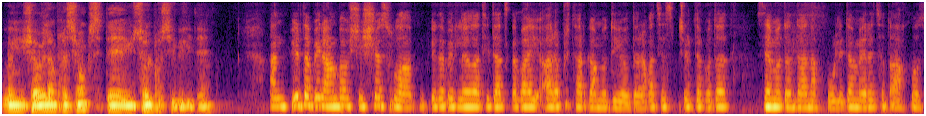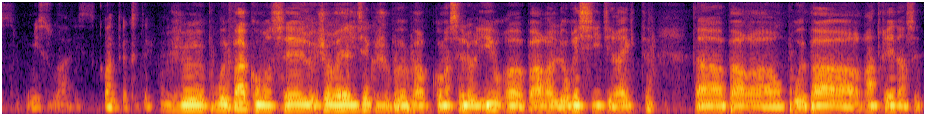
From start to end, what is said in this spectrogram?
Oui, j'avais l'impression que c'était une seule possibilité. ან პირდაპირ ამბავში შესვლა, პირდაპირ ლელათი დაწყება, აი არაფრით არ გამოდიოდა, რაღაც ეს ჭირდებოდა ზემოდან დანახული და მე ცოტა ახლოს მისვლა ის კონტექსტი. Je pouvais pas commencer, le, je réalisais que je pouvais pas commencer le livre par le récit direct, euh, par euh, on pouvait pas rentrer dans cette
